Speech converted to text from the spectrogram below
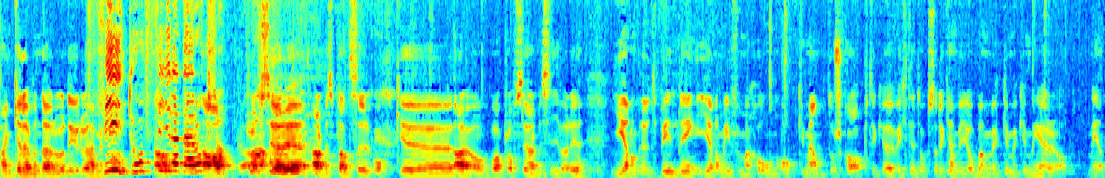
tankar även där. Och det är det här med Fint, du har fyra ja, där också! Ja, proffsigare arbetsplatser och, eh, och vara proffsiga arbetsgivare. Genom utbildning, genom information och mentorskap tycker jag är viktigt också. Det kan vi jobba mycket, mycket mer med.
